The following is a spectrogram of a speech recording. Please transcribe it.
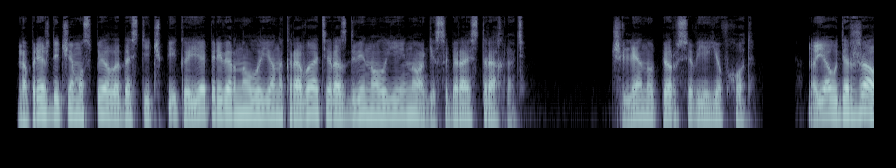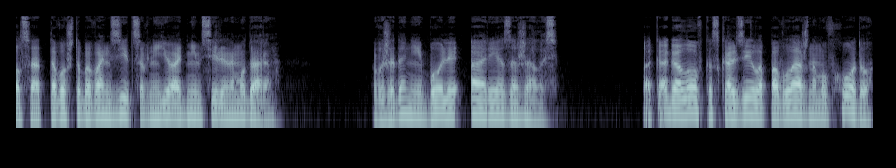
но прежде чем успела достичь пика, я перевернул ее на кровать и раздвинул ей ноги, собираясь трахнуть. Член уперся в ее вход. Но я удержался от того, чтобы вонзиться в нее одним сильным ударом. В ожидании боли Ария зажалась. Пока головка скользила по влажному входу,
